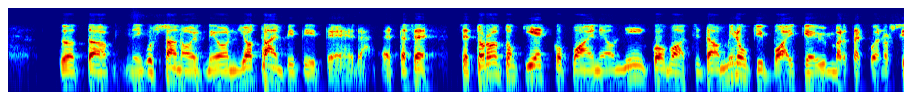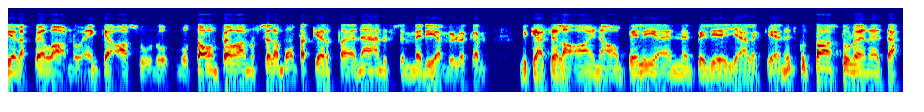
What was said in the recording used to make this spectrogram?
tuota, niin kuin sanoit, niin on jotain piti tehdä. Että se, se Toronton kiekkopaine on niin kova, että sitä on minunkin vaikea ymmärtää, kun en ole siellä pelannut, enkä asunut, mutta on pelannut siellä monta kertaa ja nähnyt sen mediamylkän mikä siellä aina on peliä ennen pelien jälkeen. Nyt kun taas tulee näitä,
